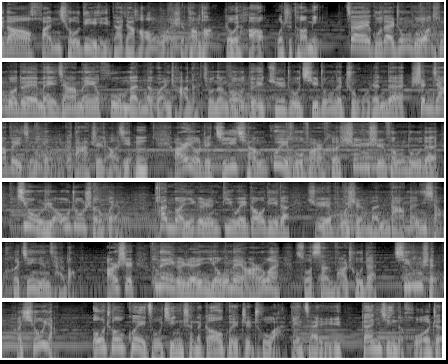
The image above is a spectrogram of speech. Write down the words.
回到环球地理，大家好，我是胖胖。各位好，我是 Tommy。在古代中国，通过对每家每户门的观察呢，就能够对居住其中的主人的身家背景有一个大致了解。嗯，而有着极强贵族范儿和绅士风度的旧日欧洲社会啊，判断一个人地位高低的，绝不是门大门小和金银财宝，而是那个人由内而外所散发出的精神和修养。欧洲贵族精神的高贵之处啊，便在于干净的活着、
